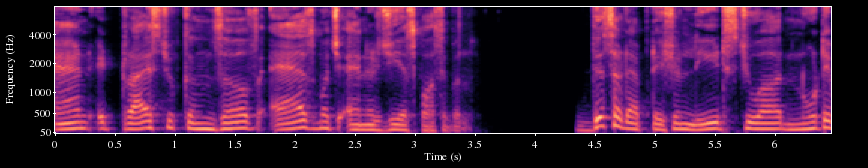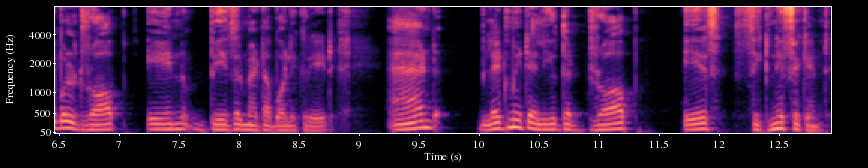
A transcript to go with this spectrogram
and it tries to conserve as much energy as possible. This adaptation leads to a notable drop in basal metabolic rate. And let me tell you, the drop is significant.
